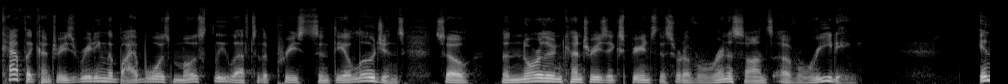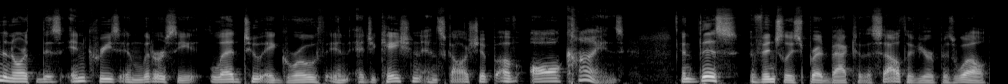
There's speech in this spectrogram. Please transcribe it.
Catholic countries, reading the Bible was mostly left to the priests and theologians. So the northern countries experienced this sort of renaissance of reading. In the North, this increase in literacy led to a growth in education and scholarship of all kinds. And this eventually spread back to the south of Europe as well,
